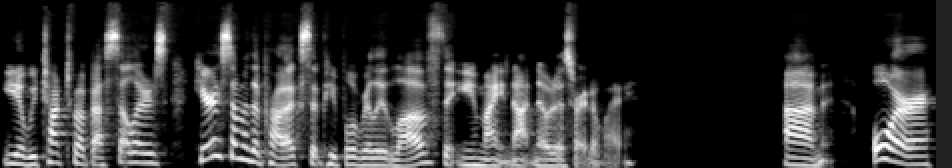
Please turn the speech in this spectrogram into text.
you know, we talked about bestsellers. Here are some of the products that people really love that you might not notice right away. Um, or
